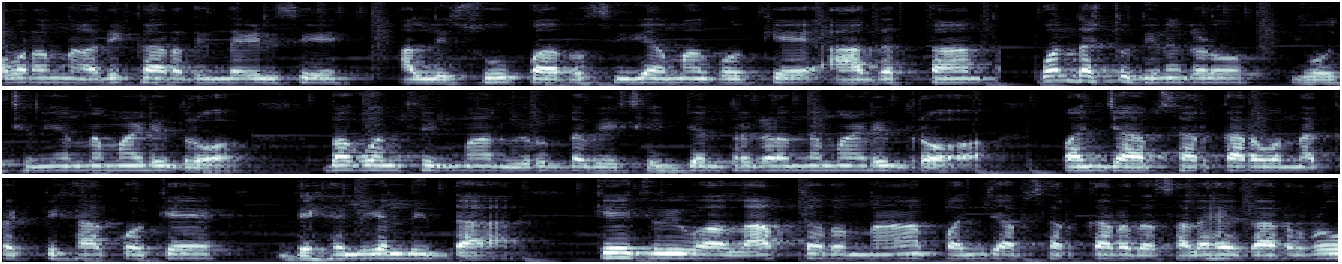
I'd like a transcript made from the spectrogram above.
ಅವರನ್ನು ಅಧಿಕಾರದಿಂದ ಇಳಿಸಿ ಅಲ್ಲಿ ಸೂಪರ್ ಸಿ ಎಂ ಆಗೋಕೆ ಆಗತ್ತಾ ಅಂತ ಒಂದಷ್ಟು ದಿನಗಳು ಯೋಚನೆಯನ್ನು ಮಾಡಿದ್ರು. ಭಗವಂತ್ ಸಿಂಗ್ ಮಾನ್ ವಿರುದ್ಧವೇ ಷಡ್ಯಂತ್ರಗಳನ್ನು ಮಾಡಿದ್ರು. ಪಂಜಾಬ್ ಸರ್ಕಾರವನ್ನು ಕಟ್ಟಿ ಹಾಕೋಕೆ ದೆಹಲಿಯಲ್ಲಿದ್ದ ಕೇಜ್ರಿವಾಲ್ ಆಪ್ತರನ್ನು ಪಂಜಾಬ್ ಸರ್ಕಾರದ ಸಲಹೆಗಾರರು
